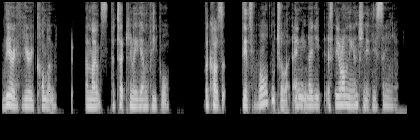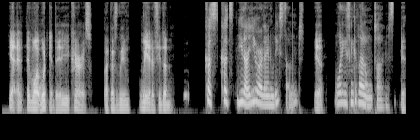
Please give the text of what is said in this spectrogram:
very, very common amongst particularly young people because there's wrong to it. And you know, you, if they're on the internet, they're seeing it. Yeah, and, and why wouldn't you be? You're curious. Because it'd be weird if you didn't. Because, cause, you know, you're an adolescent. Yeah. What do you think about all the times? Yeah.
